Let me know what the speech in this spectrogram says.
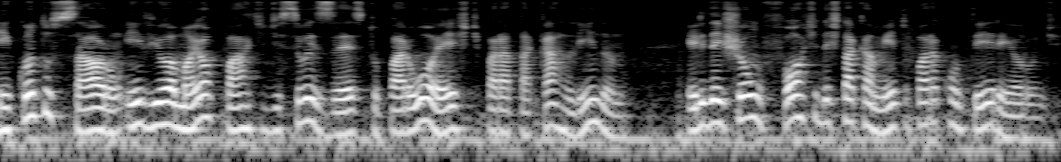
Enquanto Sauron enviou a maior parte de seu exército para o oeste para atacar Lindon, ele deixou um forte destacamento para conter Elrond.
